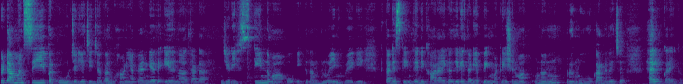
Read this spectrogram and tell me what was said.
ਵਿਟਾਮਿਨ ਸੀ ਭਰਪੂਰ ਜਿਹੜੀਆਂ ਚੀਜ਼ਾਂ ਤੁਹਾਨੂੰ ਖਾਣੀਆਂ ਪੈਣਗੀਆਂ ਤੇ ਇਹਦੇ ਨਾਲ ਤੁਹਾਡਾ ਜਿਹੜੀ ਸਕਿਨ ਵਾ ਉਹ ਇੱਕਦਮ ਗਲੋਇੰਗ ਹੋਏਗੀ। ਤੁਹਾਡੇ ਸਕਿਨ ਤੇ ਨਿਖਾਰ ਆਏਗਾ ਜਿਹੜੀ ਤੁਹਾਡੀਆਂ ਪਿਗਮੈਂਟੇਸ਼ਨ ਵਾ, ਉਹਨਾਂ ਨੂੰ ਰਿਮੂਵ ਕਰਨ ਵਿੱਚ ਹੈਲਪ ਕਰੇਗਾ।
